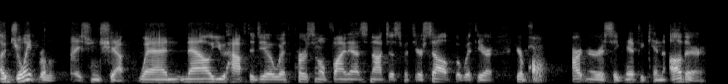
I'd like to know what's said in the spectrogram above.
a joint relationship when now you have to deal with personal finance not just with yourself but with your your partner or significant other.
